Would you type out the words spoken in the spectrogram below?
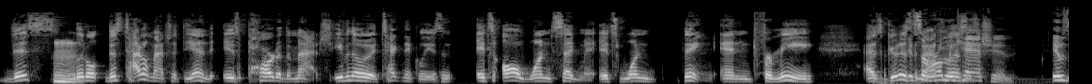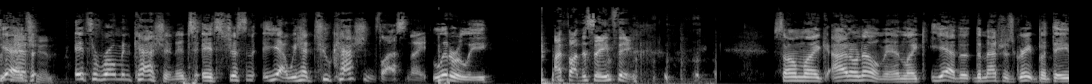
This little this title match at the end is part of the match, even though it technically isn't. It's all one segment. It's one thing, and for me, as good as It's the a match Roman was, cash in. It was a yeah, cash it's, in. it's a Roman cash in. It's it's just yeah. We had two cash ins last night, literally. I thought the same thing. So I'm like, I don't know, man. Like, yeah, the, the match was great, but they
